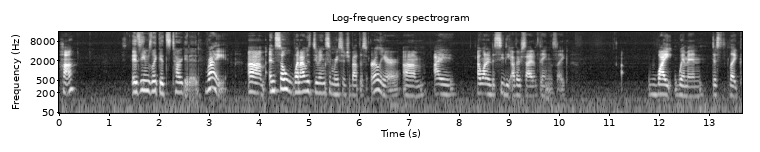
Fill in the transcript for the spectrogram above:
huh? It seems like it's targeted. Right. Um, and so when I was doing some research about this earlier, um, I I wanted to see the other side of things, like white women, dis- like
